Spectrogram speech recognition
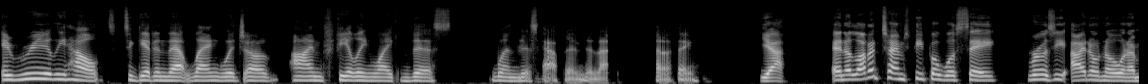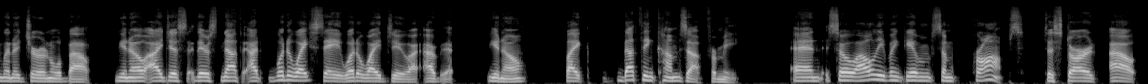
it really helped to get in that language of I'm feeling like this when this Mm-hmm. happened and that kind of thing. Yeah. And a lot of times people will say, Rosie, I don't know what I'm going to journal about. You know, I just, there's nothing. I, what do I say? What do I do? I, I, you know, like nothing comes up for me. And so I'll even give them some prompts to start out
